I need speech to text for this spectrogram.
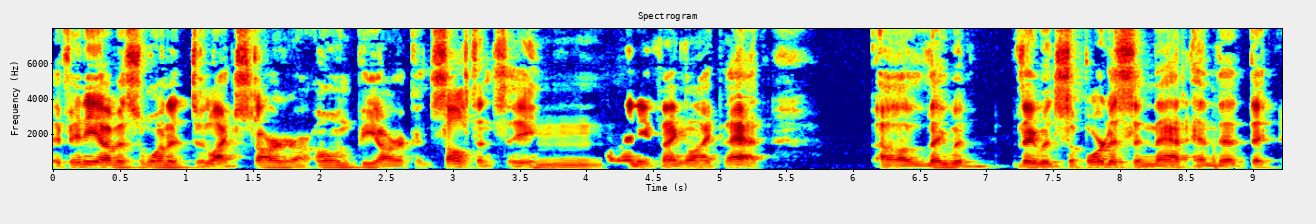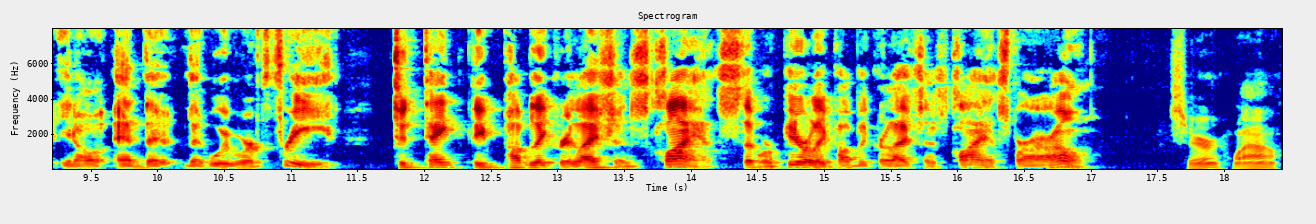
if any of us wanted to like start our own PR consultancy mm. or anything like that, uh, they would they would support us in that, and that, that you know, and that, that we were free to take the public relations clients that were purely public relations clients for our own. Sure. Wow.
